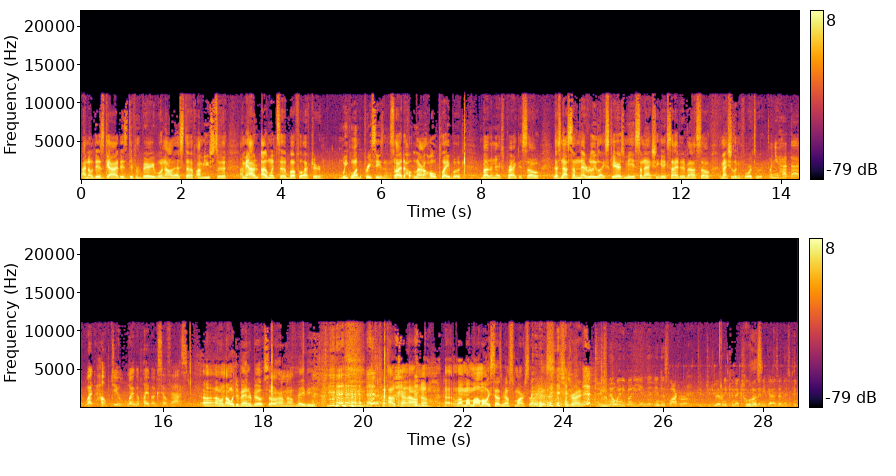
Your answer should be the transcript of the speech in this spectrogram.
I know this guy, this different variable, and all that stuff. I'm used to. I mean, I, I went to Buffalo after week one of the preseason. So I had to learn a whole playbook by the next practice. So that's not something that really like scares me. It's something I actually get excited about. So I'm actually looking forward to it. When you had that, what helped you learn the playbook so fast? Uh, I, don't, I went to Vanderbilt, so I don't know. Maybe I kind of I don't know. Uh, my, my mom always tells me I'm smart, so I guess she's right. Do you know anybody in the in this locker room? Did, did you have any connections with any guys on this team?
